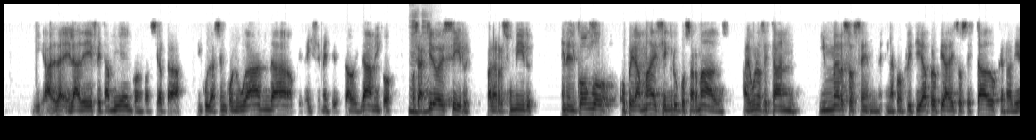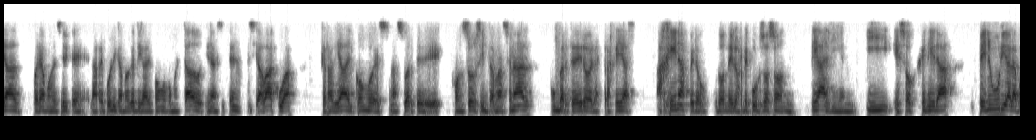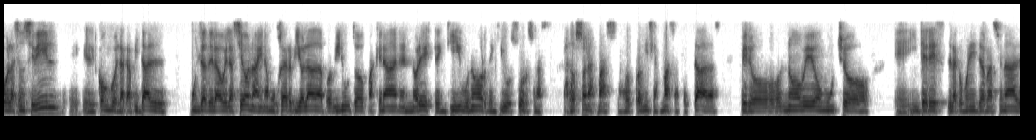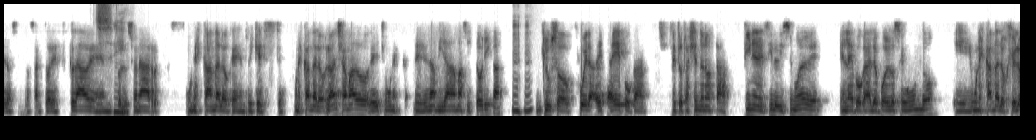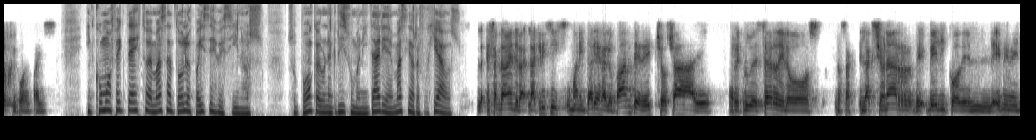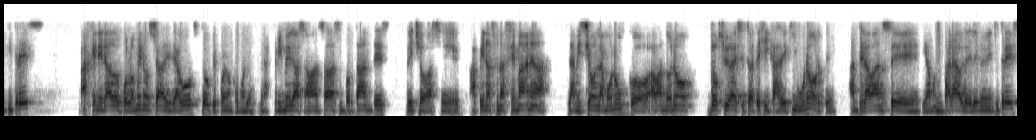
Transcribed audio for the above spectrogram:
el ADF también con, cierta vinculación con Uganda, que ahí se mete el Estado Islámico. O sea, quiero decir, para resumir, en el Congo operan más de 100 grupos armados. Algunos están inmersos en, la conflictividad propia de esos estados, que en realidad podríamos decir que la República Democrática del Congo como Estado tiene una existencia vacua, que en realidad el Congo es una suerte de consorcio internacional, un vertedero de las tragedias ajenas, pero donde los recursos son de alguien y eso genera penuria a la población civil. Eh, el Congo es la capital mundial de la violación, hay una mujer violada por minuto, más que nada en el noreste, en Kivu Norte, en Kivu Sur, son las, dos zonas más, las dos provincias más afectadas, pero no veo mucho eh, interés de la comunidad internacional, de los, actores clave en solucionar un escándalo que enriquece. Un escándalo, lo han llamado, de hecho, desde una mirada más histórica, incluso fuera de esta época, retrotrayéndonos hasta fines del siglo XIX, en la época de Leopoldo II, eh, un escándalo geológico del país. ¿Y cómo afecta esto además a todos los países vecinos? Supongo que hay una crisis humanitaria además y de refugiados. Exactamente, la, crisis humanitaria es galopante, de hecho ya eh, el recrudecer de los, el accionar bélico del M23 ha generado por lo menos ya desde agosto, que fueron como las primeras avanzadas importantes. De hecho, hace apenas una semana la misión, la MONUSCO, abandonó dos ciudades estratégicas de Kivu Norte ante el avance, digamos, imparable del M23.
